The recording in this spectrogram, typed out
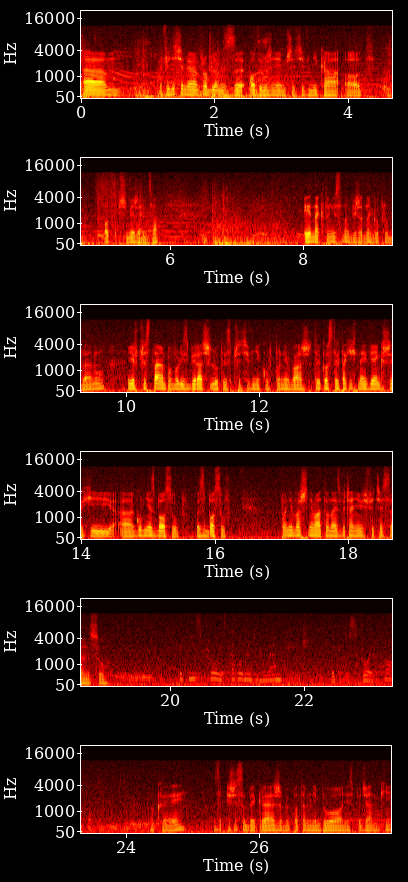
Em, widzicie, miałem problem z odróżnieniem przeciwnika od, od sprzymierzeńca. Jednak to nie stanowi żadnego problemu. Już przestałem powoli zbierać luty z przeciwników, ponieważ tylko z tych takich największych i e, głównie z bossów, z bossów, ponieważ nie ma to najzwyczajniej w świecie sensu. Okej. Zapiszę sobie grę, żeby potem nie było niespodzianki.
